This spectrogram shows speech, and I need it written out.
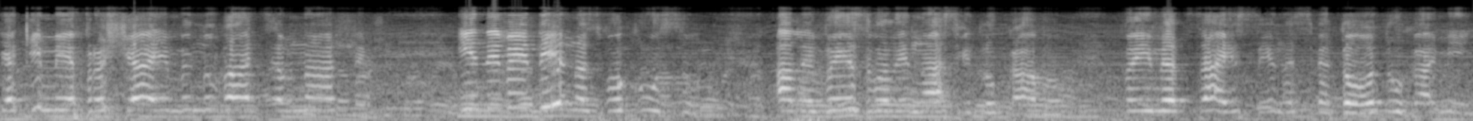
які ми прощаємо винуватцям наших. І не веди нас в окусу, але визволи нас від лукавого. Во ім'я Отця і Сина Святого Духа. Амінь.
